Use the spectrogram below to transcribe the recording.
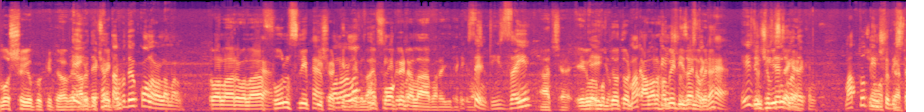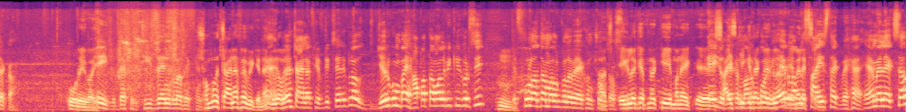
অবশ্যই উপকৃত হবে। দেখেন তারপর দেখো কলারওয়ালা মাল। কলার ওয়ালা ফুল স্লিভ হ্যাঁ, টি শার্ট পকেট। আলা আবার এই দেখতে ডিজাইন আচ্ছা এগুলোর তো কালার হবে ডিজাইন হবে না? হ্যাঁ এই যে 320 টাকা। দেখেন মাত্র তিনশো বিশ টাকা। ওরে ভাই। এই যে দেখেন ডিজাইনগুলো দেখেন। সম্পূর্ণ চায়না ফেব্রিক না হ্যাঁ, এগুলো ভাই? চায়না ফেব্রিক্স এগুলো যেরকম ভাই হাফাতা মাল বিক্রি করছি ফুল হাতা মালগুলো ভাই এখন আচ্ছা চলতেছে। এগুলো কি আপনার কি মানে সাইজ কি থাকবে। এগুলো? এমএল সাইজ থাকবে হ্যাঁ এম এল এক্সেল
